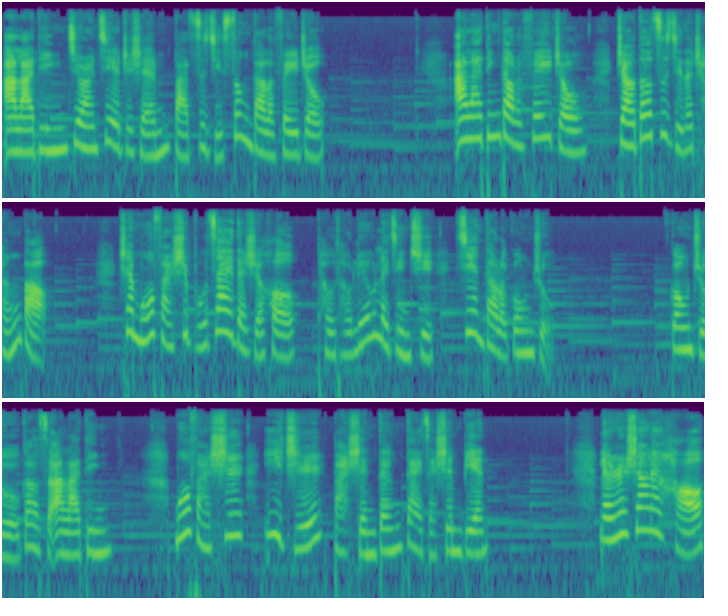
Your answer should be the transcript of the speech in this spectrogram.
阿拉丁就让戒指神把自己送到了非洲。阿拉丁到了非洲，找到自己的城堡，趁魔法师不在的时候，偷偷溜了进去，见到了公主。公主告诉阿拉丁，魔法师一直把神灯带在身边。两人商量好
